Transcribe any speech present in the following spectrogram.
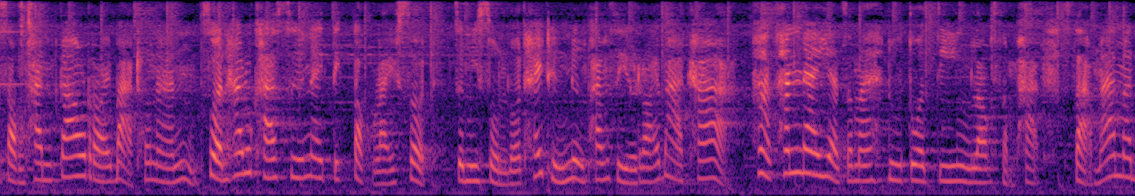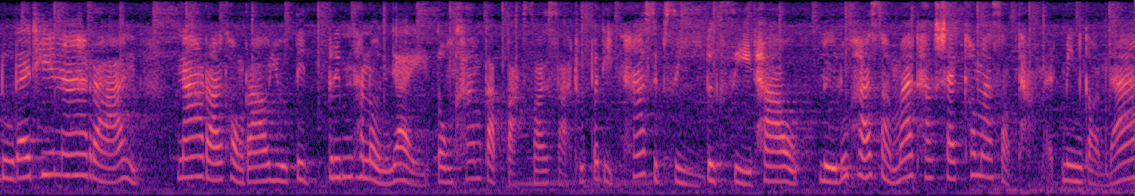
22,900 บาทเท่านั้น ส่วนถ้าลูกค้าซื้อใน TikTok ไลฟ์สด จะมีส่วนลดให้ถึง 1,400 บาทค่ะ หากท่านใดอยากจะมาดูตัวจริงลองสัมผัส สามารถมาดูได้ที่หน้าร้าน หน้าร้านของเราอยู่ติดริมถนนใหญ่ตรงข้ามกับปากซอยสาธุประดิษฐ์ 54 ตึกสีเทา หรือลูกค้าสามารถทักแชทเข้ามาสอบถามแอดมินก่อนได้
